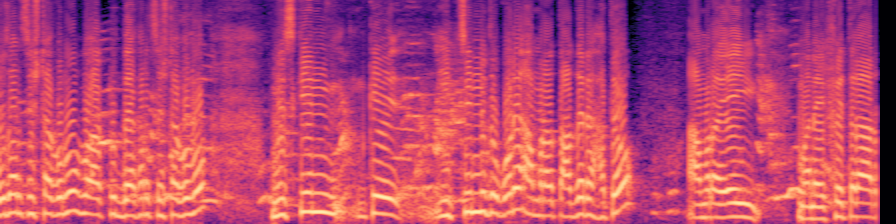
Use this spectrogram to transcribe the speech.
বোঝার চেষ্টা করব বা একটু দেখার চেষ্টা করব। মিসকিনকে চিহ্নিত করে আমরা তাদের হাতেও আমরা এই মানে ফেতরার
